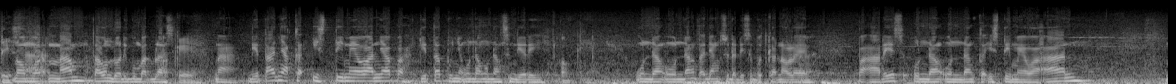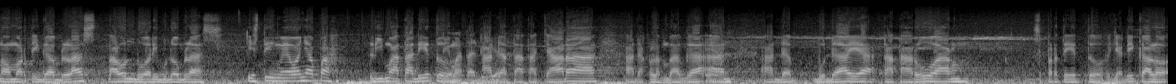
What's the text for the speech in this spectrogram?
Desa. nomor 6 tahun 2014. Oke. Nah, ditanya keistimewaannya apa? Kita punya undang-undang sendiri. Oke. undang-undang tadi yang sudah disebutkan oleh Pak Aris, undang-undang keistimewaan nomor 13 tahun 2012. Istimewanya apa? Lima tadi itu. Lima tadi, ada ya. tata cara, ada kelembagaan, ada budaya, tata ruang, seperti itu. Jadi kalau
